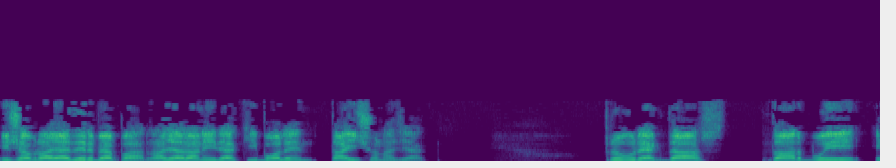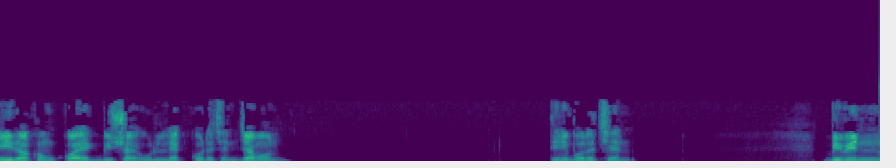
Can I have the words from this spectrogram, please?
এসব রাজাদের ব্যাপার, রাজা রানীরা কি বলেন তাই শোনা যাক। প্রভুর এক দাস তাঁর বইয়ে এই রকম কয়েক বিষয় উল্লেখ করেছেন, যেমন তিনি বলেছেন, বিভিন্ন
